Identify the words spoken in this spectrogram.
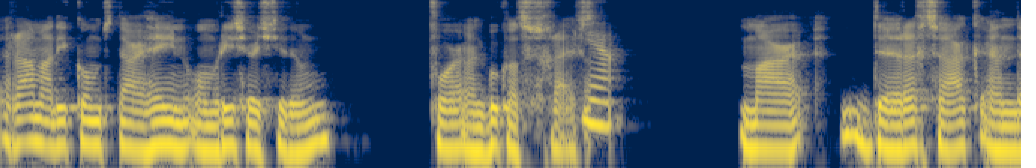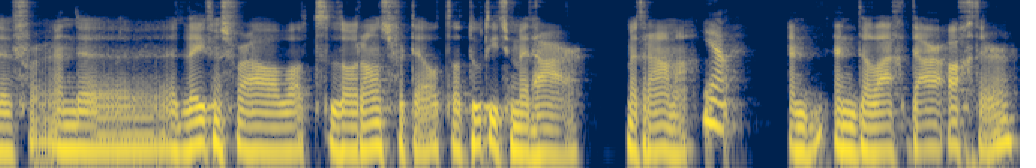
Rama die komt daarheen om research te doen... voor een boek wat ze schrijft. Ja, Maar de rechtszaak en, de, en de, het levensverhaal wat Laurence vertelt, dat doet iets met haar, met Rama. ja, En, en de laag daarachter,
